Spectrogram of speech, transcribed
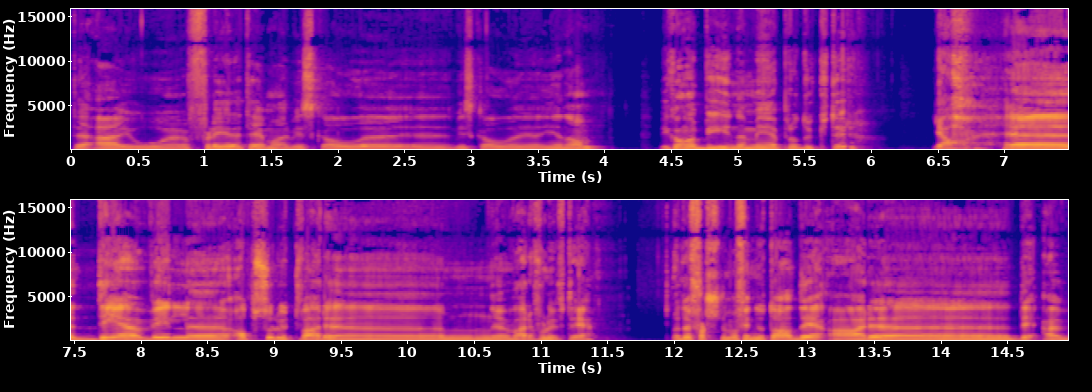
Det er jo flere temaer vi skal, vi skal gjennom. Vi kan jo begynne med produkter. Ja, eh, det vil eh, absolutt være, mm, være, fornuftig. Det første du må finne ut av, det er, eh, det er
